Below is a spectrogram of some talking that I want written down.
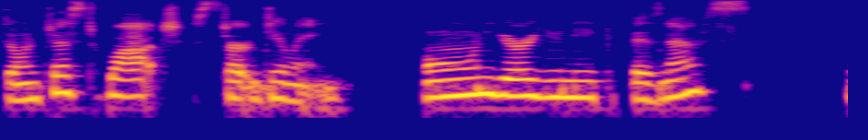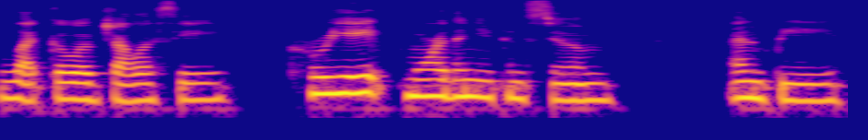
Don't just watch, start doing. Own your unique business, let go of jealousy, create more than you consume, and be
